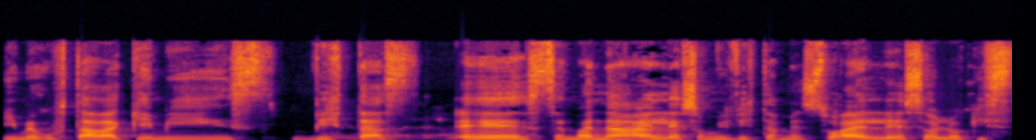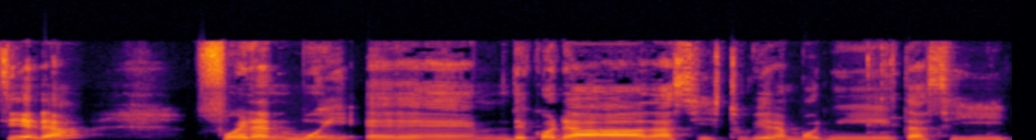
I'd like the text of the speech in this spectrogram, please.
y me gustaba que mis vistas eh, semanales o mis vistas mensuales o lo que hiciera fueran muy eh, decoradas y estuvieran bonitas y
